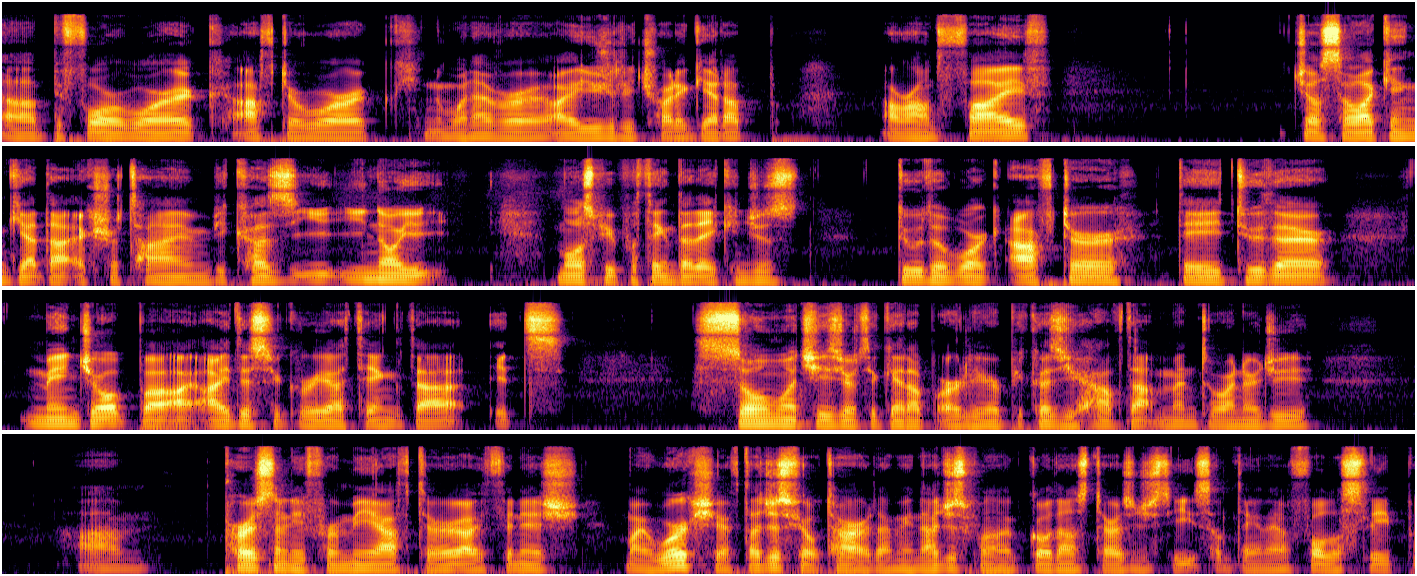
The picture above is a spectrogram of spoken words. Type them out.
uh, before work, after work, whenever. I usually try to get up around five, just so I can get that extra time because you, you know you, most people think that they can just do the work after they do their main job but I, I disagree. I think that it's so much easier to get up earlier because you have that mental energy. Um, personally for me after I finish my work shift I just feel tired. I mean I just want to go downstairs and just eat something and then fall asleep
